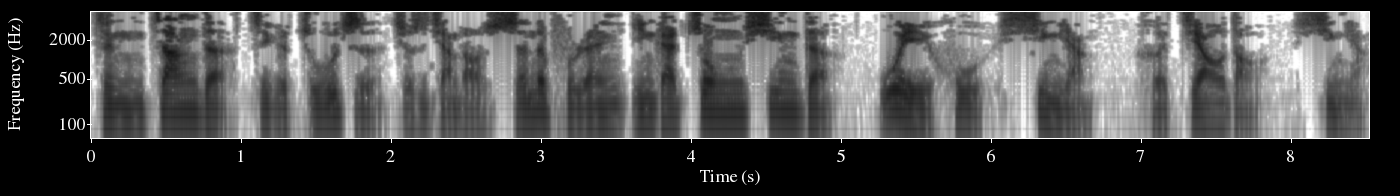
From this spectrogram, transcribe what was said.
整章的这个主旨就是讲到神的仆人应该忠心的维护信仰和教导信仰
